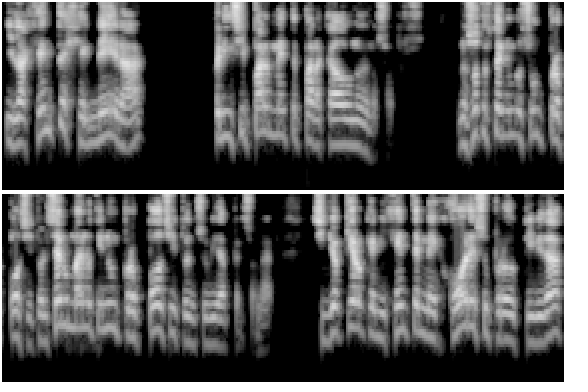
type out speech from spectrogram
y la gente genera principalmente para cada uno de nosotros. Nosotros tenemos un propósito. El ser humano tiene un propósito en su vida personal. Si yo quiero que mi gente mejore su productividad,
